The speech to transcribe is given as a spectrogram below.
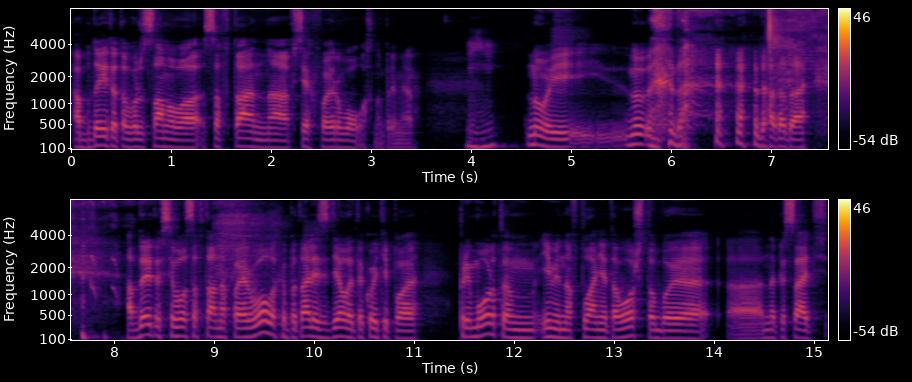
апдейта того же самого софта на всех фаерволах, например. Ну и, ну, да, да, да, да. Апдейты всего софта на фаерволах и пытались сделать такой, типа, примортом именно в плане того, чтобы э, написать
